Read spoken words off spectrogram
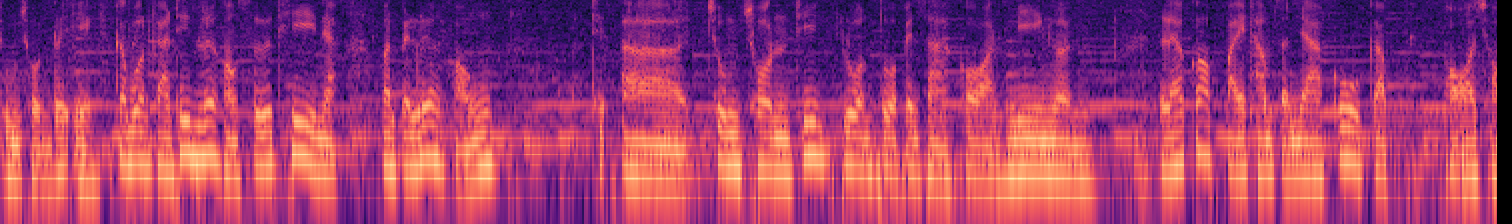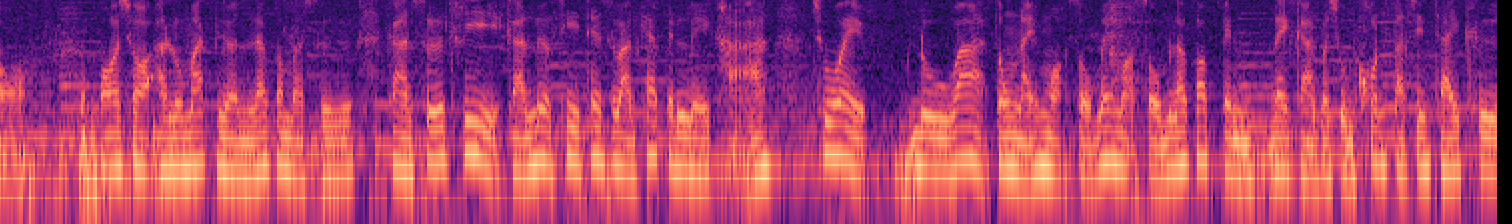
ชุมชนด้วยเอง กระบวนการที่เรื่องของซื้อที่เนี่ย มันเป็นเรื่องของ ชุมชนที่รวมตัวเป็นสหกรณ์มีเงิน แล้วก็ไปทำสัญญากู้กับพอชพอชอนุมัติเงินแล้วก็มาซื้อ การซื้อที่การเลือกที่เทศบาลแค่เป็นเลขา ช่วยดูว่าตรงไหนเหมาะสมไม่เหมาะสม แล้วก็เป็นในการประชุมคนตัดสินใจคือ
